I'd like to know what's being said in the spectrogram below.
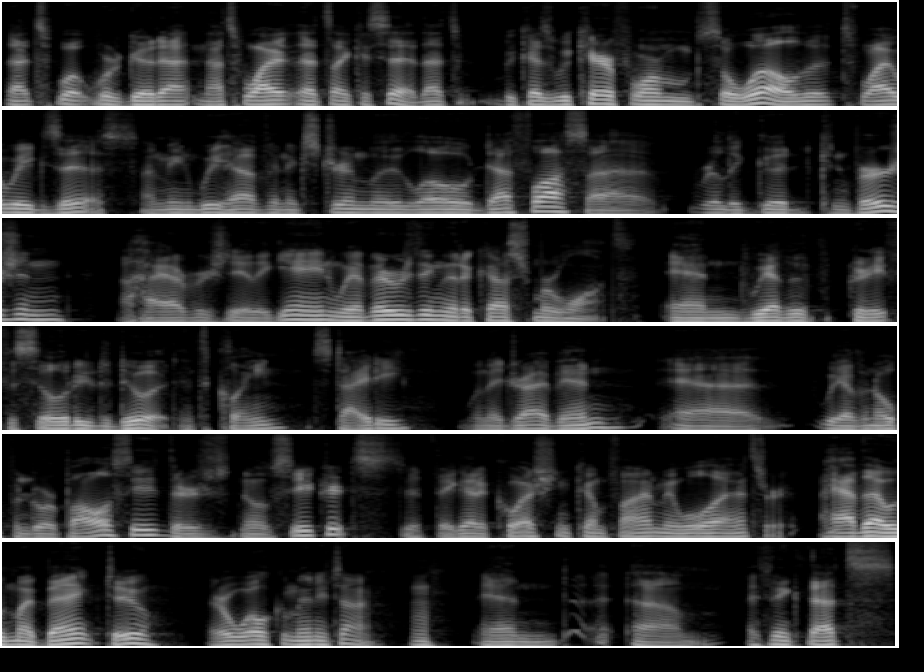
That's what we're good at. And that's why, that's like I said, that's because we care for them so well. That's why we exist. I mean, we have an extremely low death loss, a really good conversion, a high average daily gain. We have everything that a customer wants. And we have a great facility to do it. It's clean, it's tidy. When they drive in, uh, we have an open door policy. There's no secrets. If they got a question, come find me. We'll answer it. I have that with my bank too. They're welcome anytime. And um, I think that's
